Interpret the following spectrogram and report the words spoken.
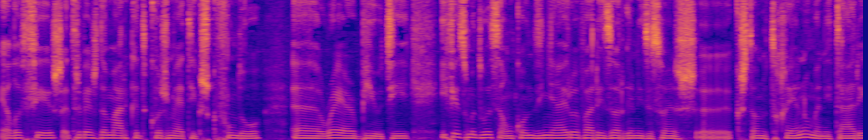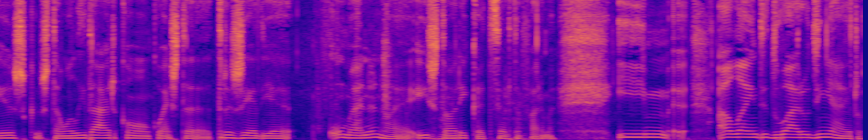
Ela fez, através da marca de cosméticos que fundou, a Rare Beauty, e fez uma doação com dinheiro a várias organizações eh, que estão no terreno, humanitárias, que estão a lidar com, com esta tragédia humana, não é? E histórica, de certa uhum. forma. E além de doar o dinheiro,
